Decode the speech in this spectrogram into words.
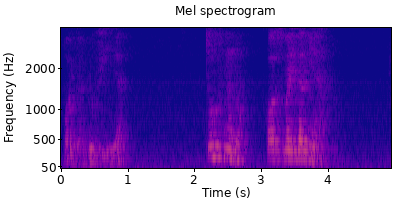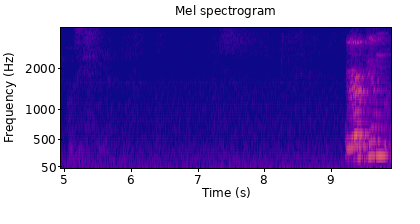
poi vanno via, tornano Cosma e Damiano Erbium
